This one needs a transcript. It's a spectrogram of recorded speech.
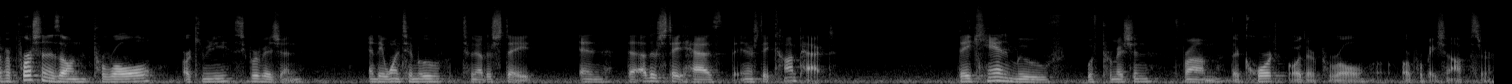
If a person is on parole or community supervision and they want to move to another state and the other state has the interstate compact, they can move with permission from their court or their parole or probation officer.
